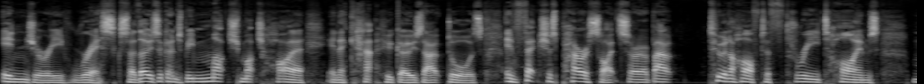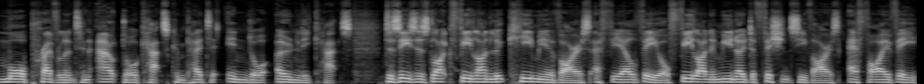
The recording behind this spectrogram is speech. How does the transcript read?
injury risk. So those are going to be much, much higher in a cat who goes outdoors. Infectious parasites are about two and a half to three times more prevalent in outdoor cats compared to indoor only cats. Diseases like feline leukemia virus, FELV, or feline immunodeficiency virus, FIV,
